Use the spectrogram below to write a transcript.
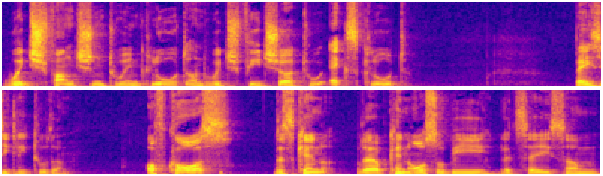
which function to include and which feature to exclude basically to them. Of course, this can there can also be, let's say, some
